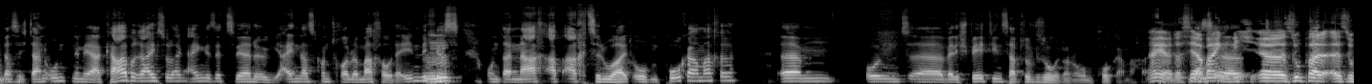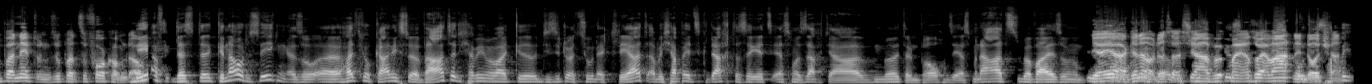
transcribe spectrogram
dass ich dann unten im RK-Bereich so lange eingesetzt werde, irgendwie Einlasskontrolle mache oder ähnliches mhm. und danach ab 18 Uhr halt oben Poker mache. Ähm, und äh, wenn ich Spätdienst habe, sowieso dann oben Poker mache. Naja, ah das ist ja aber eigentlich äh, super, äh, super nett und super zuvorkommend auch. Nee, das, das, genau deswegen. Also äh, hatte ich auch gar nicht so erwartet. Ich habe ihm aber halt die Situation erklärt, aber ich habe jetzt gedacht, dass er jetzt erstmal sagt, ja, dann brauchen sie erstmal eine Arztüberweisung. Ja, ja, genau. Das ist ja, wird man ja so erwarten in Deutschland.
